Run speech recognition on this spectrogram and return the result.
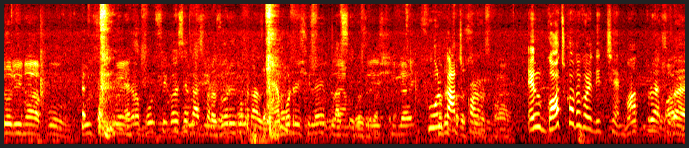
জরি না আপু ফুল সিকোয়েন্স এটা ফুল সিকোয়েন্সের কাজ করা জরি কোনো কাজ নেই এমব্রয়ডারি সেলাই প্লাস সিকোয়েন্সের কাজ ফুল কাজ করা। এগুলো গজ কত করে দিচ্ছেন? মাত্র একশো টাকা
